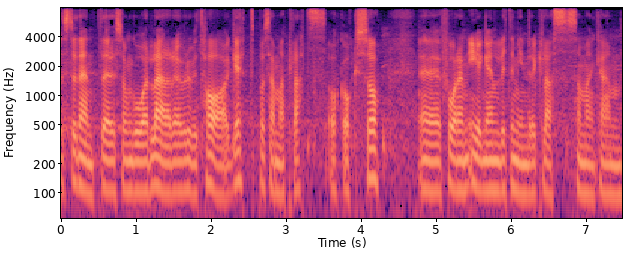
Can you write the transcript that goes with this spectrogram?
studenter som går lärare överhuvudtaget på samma plats och också eh, får en egen lite mindre klass som man kan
